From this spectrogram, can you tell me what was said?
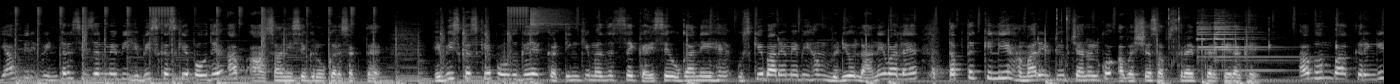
या फिर विंटर सीज़न में भी हिबिस्कस के पौधे आप आसानी से ग्रो कर सकते हैं। हिबिस्कस के पौधे कटिंग की मदद से कैसे उगाने हैं, उसके बारे में भी हम वीडियो लाने वाले हैं। तब तक के लिए हमारे यूट्यूब चैनल को अवश्य सब्सक्राइब करके रखें। अब हम बात करेंगे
